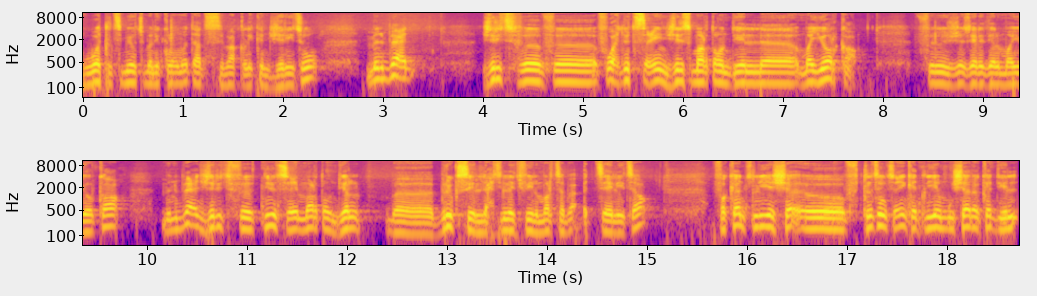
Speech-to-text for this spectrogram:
هو 380 كيلومتر هذا السباق اللي كنت جريته. من بعد جريت في في, في 91 جريت ماراثون ديال مايوركا. في الجزيرة ديال مايوركا. من بعد جريت في 92 ماراثون ديال بروكسل اللي احتليت فيه المرتبة الثالثة. فكانت لي شا... في 93 كانت لي مشاركة ديال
